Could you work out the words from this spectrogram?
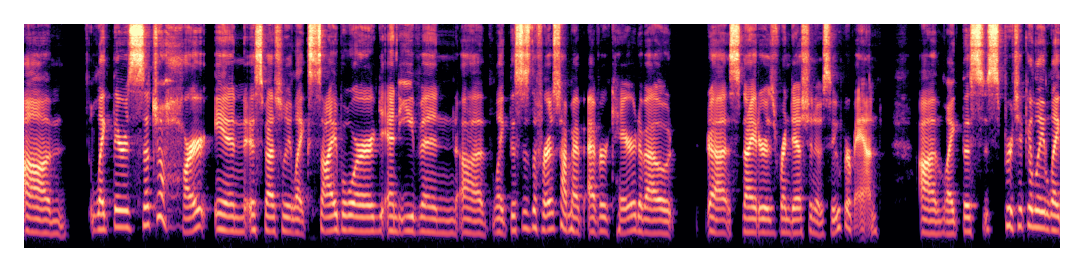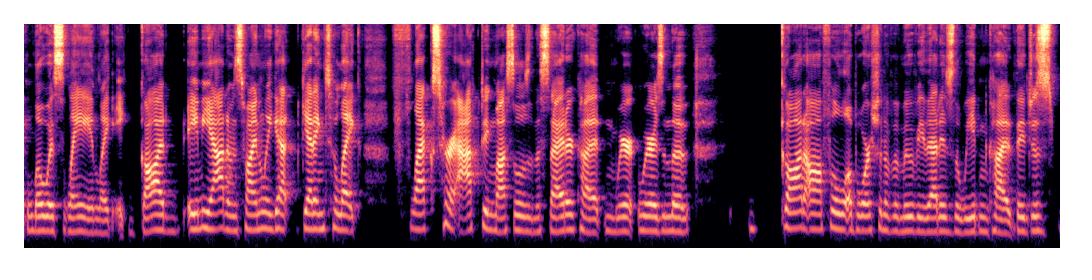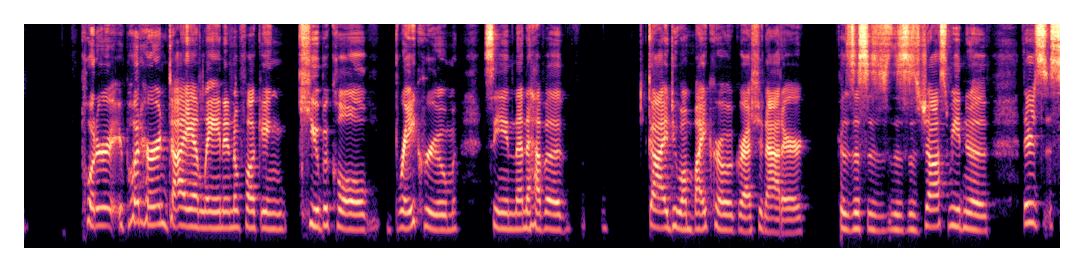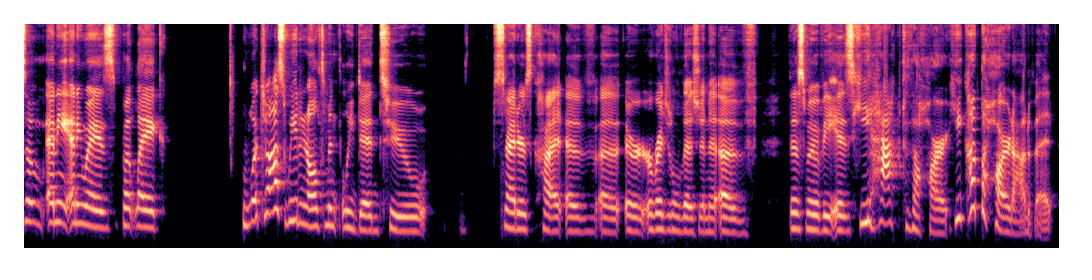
Um like there's such a heart in especially like cyborg and even uh like this is the first time i've ever cared about uh snyder's rendition of superman um like this is particularly like lois lane like god amy adams finally get getting to like flex her acting muscles in the snyder cut and where, whereas in the god awful abortion of a movie that is the Whedon cut. They just put her put her and Diane Lane in a fucking cubicle break room scene, then have a guy do a microaggression at her because this is this is Joss Whedon. Uh, there's so any anyways, but like what Joss Whedon ultimately did to Snyder's cut of uh, or original vision of this movie is he hacked the heart. He cut the heart out of it.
